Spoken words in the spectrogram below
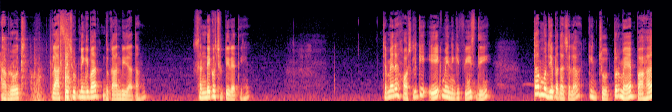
अब रोज़ क्लास से छूटने के बाद दुकान भी जाता हूँ। संडे को छुट्टी रहती है। जब मैंने हॉस्टल की एक महीने की फ़ीस दी, तब मुझे पता चला कि जोधपुर में बाहर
